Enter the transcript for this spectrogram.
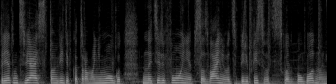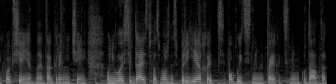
При этом связь в том виде, в котором они могут на телефоне созваниваться, переписываться сколько угодно, у них вообще нет на это ограничений. У него всегда есть возможность приехать, побыть с ними, поехать с ними ними куда-то,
